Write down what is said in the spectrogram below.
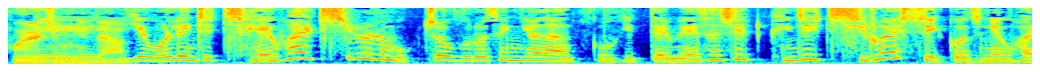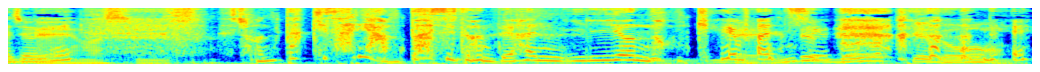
보여집니다. 네, 이게 원래 이제 재활 치료를 목적으로 생겨난 거기 때문에 사실 굉장히 지루할 수 있거든요, 과정이. 네, 맞습니다. 전 딱히 살이 안 빠지던데 한 1년 넘게 네, 근데 놀랍게도 네.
